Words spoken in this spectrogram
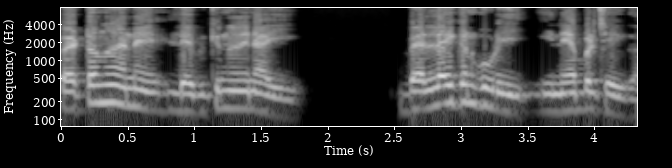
പെട്ടെന്ന് തന്നെ ലഭിക്കുന്നതിനായി ബെല്ലൈക്കൺ കൂടി ഇനേബിൾ ചെയ്യുക.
